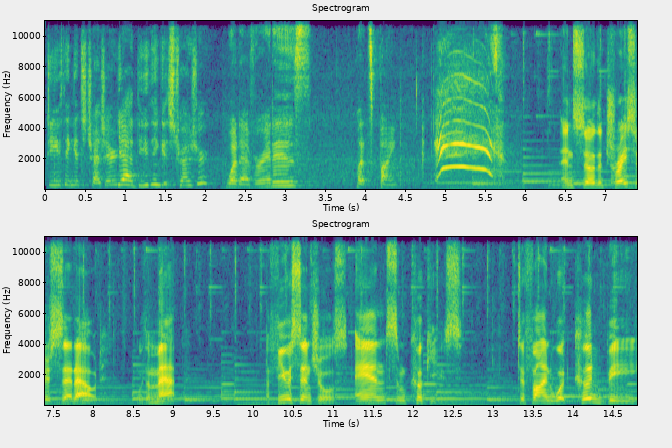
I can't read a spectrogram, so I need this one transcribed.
Do you think it's treasure? Yeah, do you think it's treasure? Whatever it is, let's find it. And so the tracers set out with a map, a few essentials, and some cookies to find what could be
